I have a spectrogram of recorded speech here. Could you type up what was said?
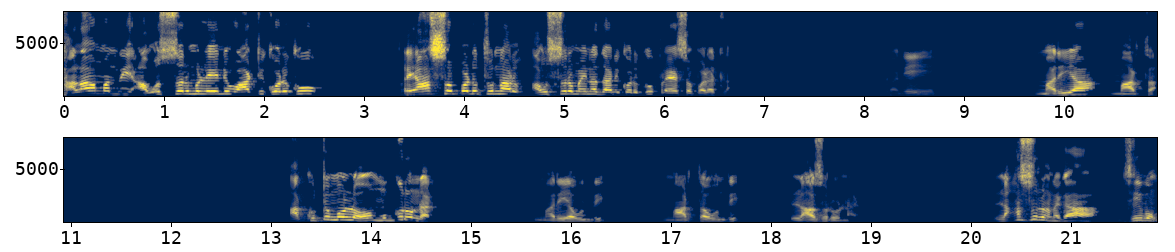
చాలామంది అవసరం లేని వాటి కొరకు ప్రయాసపడుతున్నారు. అవసరమైన దాని కొరకు ప్రయాసపడట్ల. కానీ మరియా మార్త ఆ కుటుంబంలో ముగ్గురు ఉన్నారు మరియా ఉంది మార్త ఉంది లాజరు ఉన్నాడు. లాజరు అనగా జీవం.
